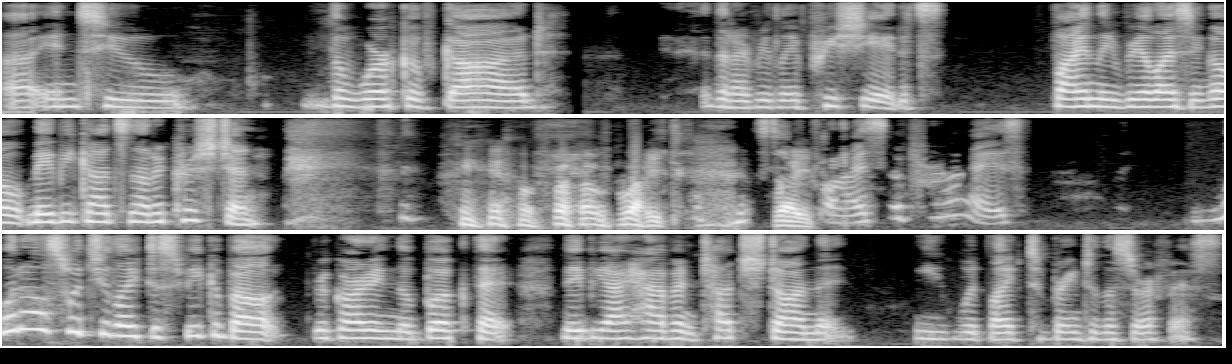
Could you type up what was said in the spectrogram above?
uh, into the work of God that I really appreciate. It's finally realizing, oh, maybe God's not a Christian. right. surprise, right. surprise. What else would you like to speak about regarding the book that maybe I haven't touched on that you would like to bring to the surface?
